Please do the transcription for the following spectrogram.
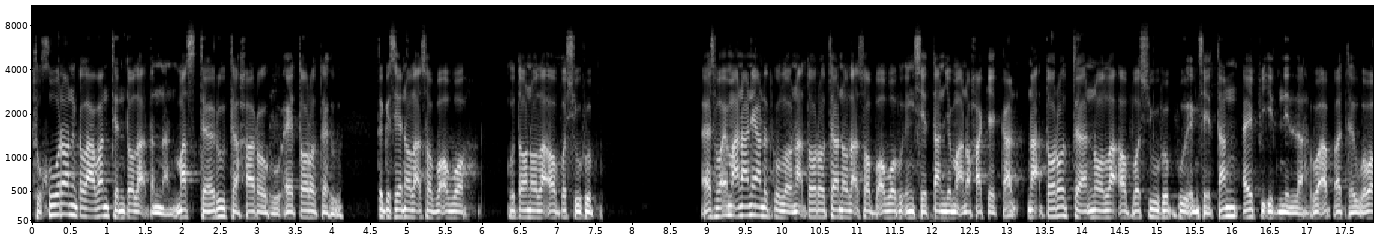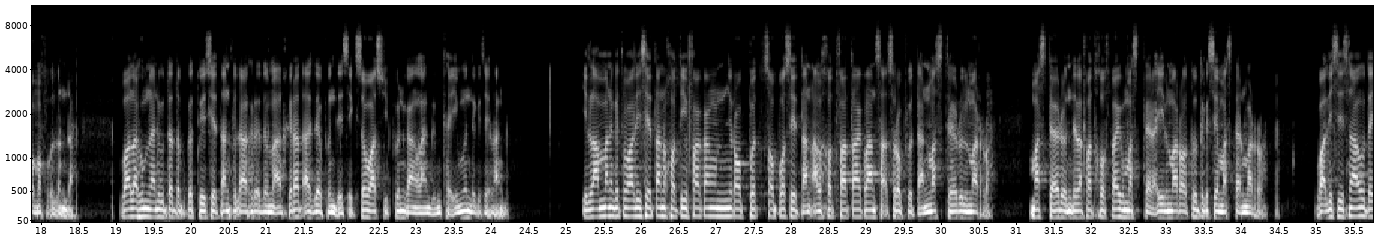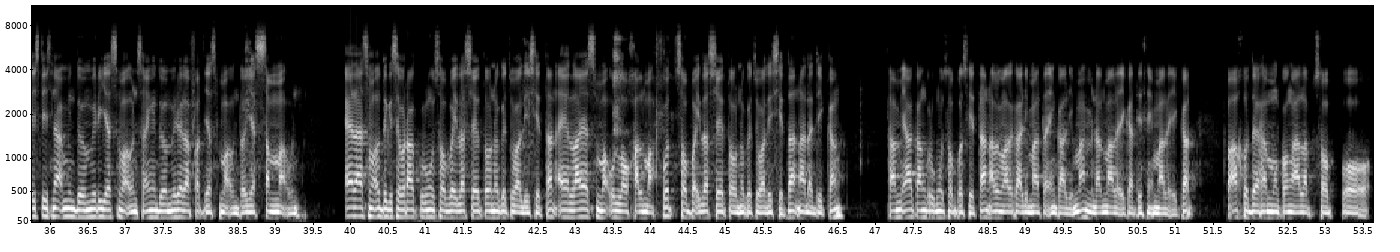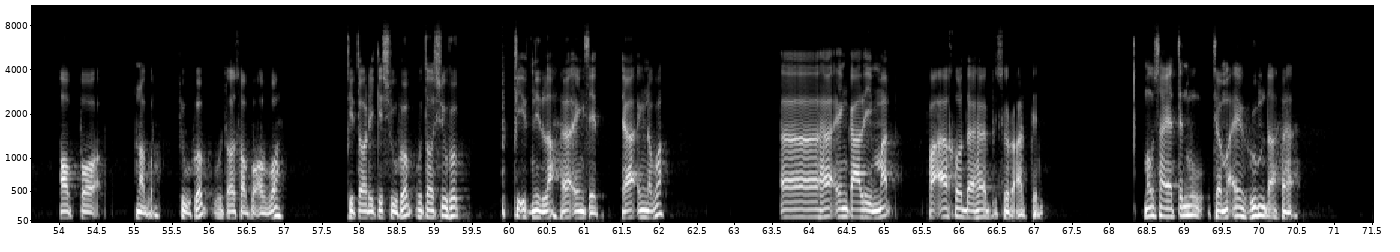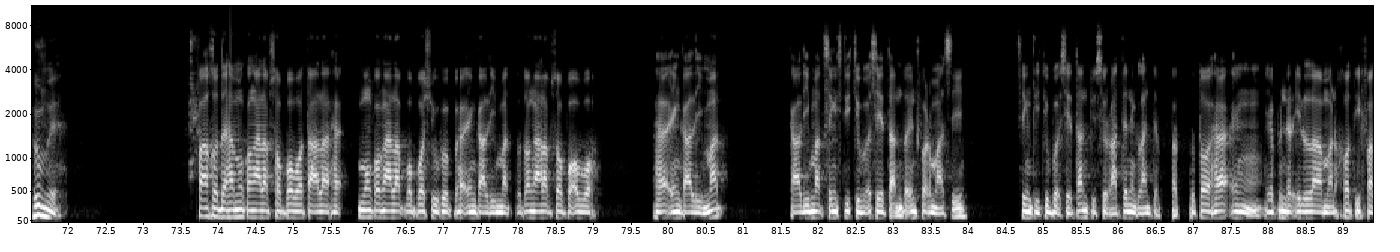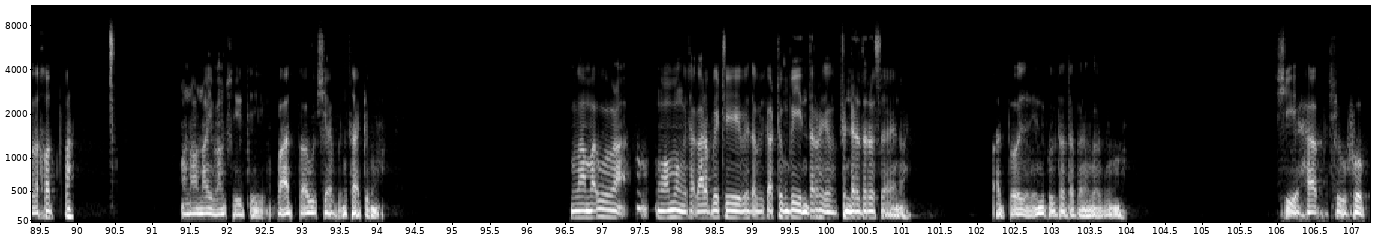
Dukuran kelawan den tolak tenan. Mas daru daharohu etoro dahu. tegese nolak sapa Allah utawa nolak apa syuhub Eh, semuanya maknanya anut kulo, nak toroda nolak sapa Allah ing setan ya makna hakikat, nak toroda nolak apa syuhub ing setan ai bi idznillah wa abada wa mafulun lah. Walahum lan tetep kedue setan fil akhirat dan akhirat ada pun disiksa wasibun kang langgeng daimun tegese langgeng. Ilaman kecuali setan khotifa kang nyerobot sapa setan al khotfata klan sak serobotan masdarul marrah. Masdarun tilafat khofa iku masdar il marratu tegese masdar marrah. Wal istisna uta istisna min domir yasmaun. Saing domir lafat yasmaun to yasmaun. Ela asma'u tegese ora krungu sapa ila setan kecuali setan, ela yasma'ul lauhal mahfud sapa ila setan kecuali setan. Ada dikang sami akan krungu sapa setan. Al mal kalimat ing kalimah minal malaikat sing malaikat. Fa akhodaha mongko ngalap sapa apa napa? Syuhub utawa sapa Allah ditoriki syuhub utawa syuhub biiznillah ha ing set ya ing napa uh, ha ing kalimat fa akhodaha bisuratin. Mau sayatin jamae hum taha? Hum ya? Fa akhodaha mongko ngalap sapa wa taala mongko ngalap apa syuhub ha ing kalimat utawa ngalap sapa Allah ha ing kalimat. Kalimat sing dijupuk setan atau informasi sing dijupuk setan bisuratin yang kelan cepet utawa ha ing ya bener illa man khotifal khotfah Ono-ono Imam Suyuti, Fa'at Ba'u Syabun Saking. Ulama itu ngomong sekarang PD tapi kadung pinter ya bener terus ya. No. Fa'at Ba'u ini kul tatakan Syihab Syuhub.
